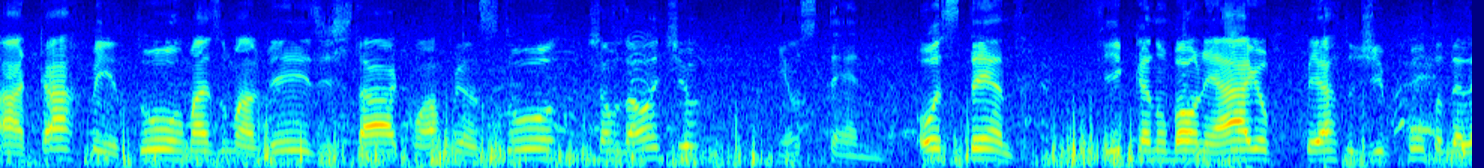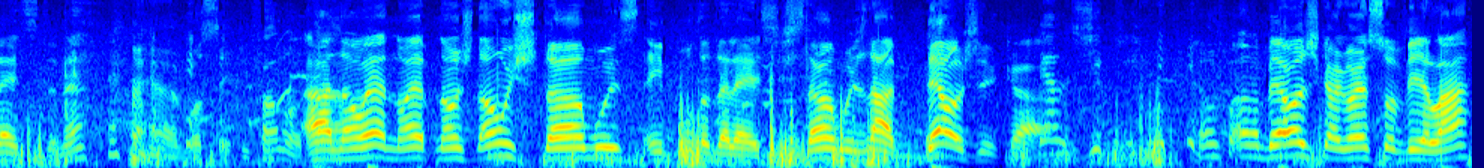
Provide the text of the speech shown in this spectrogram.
A Carpentor, mais uma vez está com a France Tour. Estamos aonde, tio? Em Ostend. Ostend. Fica no balneário perto de Punta del Este, né? Você que falou. Ah, tá? não é, não é, nós não estamos em Punta del Este, estamos na Bélgica. Bélgica. Estamos na Bélgica, agora é só ver lá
